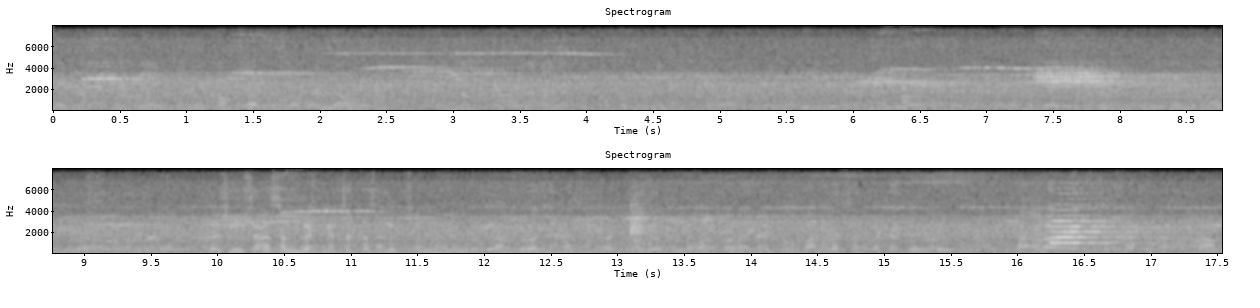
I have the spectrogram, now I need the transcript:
त्याच्या कुटुंबियांचे लोक आमच्या आमच्या सहभागी आहोत त्यांच्या कुटुंबियांना तर शिवसेना संघटनेचं कसं नुकसान झालेलं आहे शिवसेना संघटनेचं तुम्ही म्हणतो नाही तो चांगला प्रशासनाचं काम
